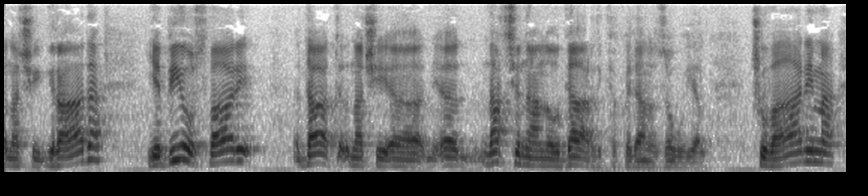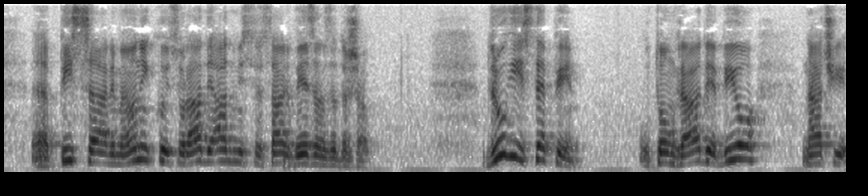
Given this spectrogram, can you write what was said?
znači, grada je bio u stvari dat, znači, e, e, nacionalnog gardi, kako je danas zovu, jel, čuvarima, e, pisarima, oni koji su radi administrativne stvari vezane za državu. Drugi stepen u tom gradu je bio, znači,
